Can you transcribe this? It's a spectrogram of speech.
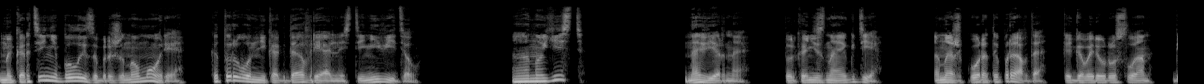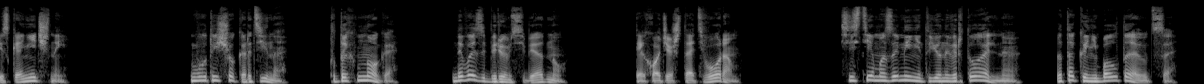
На картине было изображено море, которого он никогда в реальности не видел. «А оно есть?» «Наверное, только не знаю где. А наш город и правда, как говорил Руслан, бесконечный». «Вот еще картина. Тут их много. Давай заберем себе одну». «Ты хочешь стать вором?» Система заменит ее на виртуальную, а так и не болтаются.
